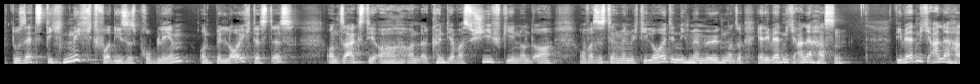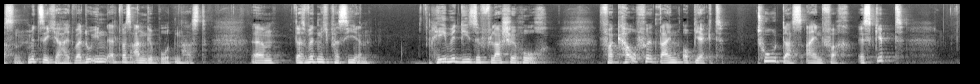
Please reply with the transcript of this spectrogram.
Du setzt dich nicht vor dieses Problem und beleuchtest es und sagst dir, oh, und könnte ja was schief gehen und oh, und was ist denn, wenn mich die Leute nicht mehr mögen und so. Ja, die werden nicht alle hassen. Die werden nicht alle hassen, mit Sicherheit, weil du ihnen etwas angeboten hast. Ähm, das wird nicht passieren. Hebe diese Flasche hoch. Verkaufe dein Objekt. Tu das einfach. Es gibt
